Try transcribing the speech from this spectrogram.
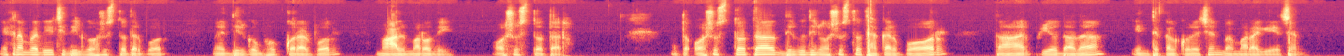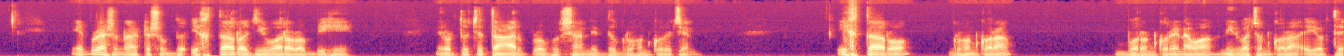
এখানে আমরা দিয়েছি দীর্ঘ অসুস্থতার পর মানে দীর্ঘ ভোগ করার পর, মাল মারদি, অসুস্থতার। তো অসুস্থতা, দীর্ঘদিন অসুস্থ থাকার পর তার প্রিয় দাদা ইন্তেকাল করেছেন বা মারা গিয়েছেন। এরপরে আসুন আরেকটা শব্দ, ইখতার ও জিওয়ার অরব্বিহি এর অর্থ হচ্ছে তার প্রভুর সান্নিধ্য গ্রহণ করেছেন। ইখতার ও গ্রহণ করা, বরণ করে নেওয়া, নির্বাচন করা, এই অর্থে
